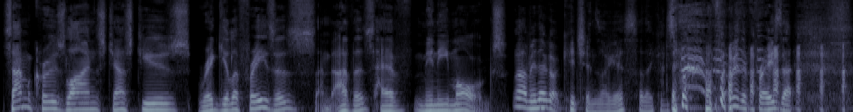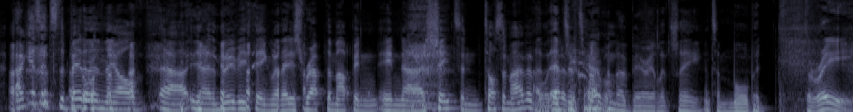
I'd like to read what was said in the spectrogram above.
Some cruise lines just use regular freezers, and others have mini morgues. Well, I mean, they've got kitchens, I guess, so they can put them in the freezer. I guess it's the better than the old, uh, you know, the movie thing where they just wrap them up in, in uh, sheets and toss them overboard. That'd be terrible. No burial at sea. It's a morbid. Three.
